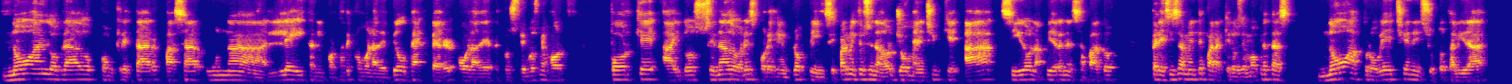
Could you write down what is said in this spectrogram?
no han logrado concretar, pasar una ley tan importante como la de Build Back Better o la de Reconstruimos Mejor, porque hay dos senadores, por ejemplo, principalmente un senador, Joe Manchin, que ha sido la piedra en el zapato precisamente para que los demócratas no aprovechen en su totalidad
